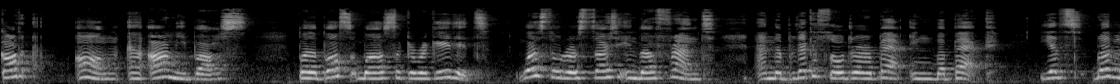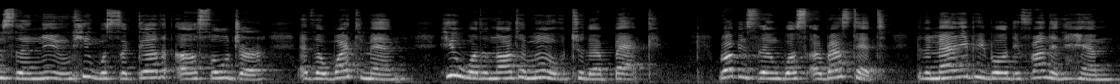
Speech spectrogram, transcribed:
got on an army bus, but the bus was segregated. One soldier sat in the front and the black soldier back in the back. Yet Robinson knew he was as good a soldier as the white man. He would not move to the back. Robinson was arrested, but many people defended him.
